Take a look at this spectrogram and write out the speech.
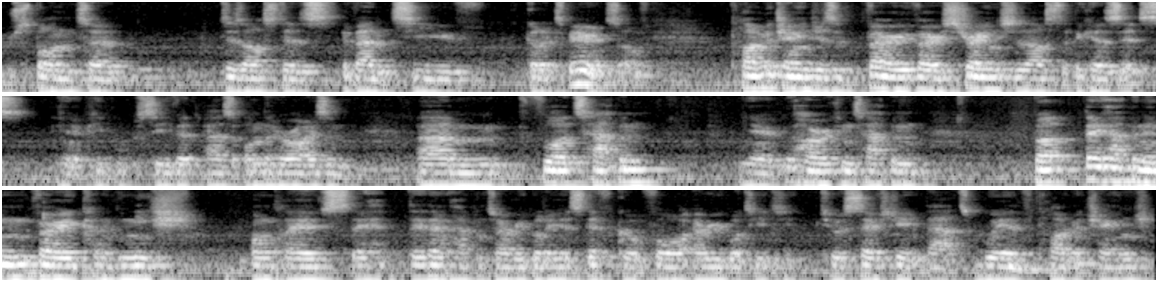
respond to disasters, events you've got experience of. Climate change is a very, very strange disaster because it's, you know, people perceive it as on the horizon. Um, floods happen, you know, hurricanes happen, but they happen in very kind of niche enclaves. They, they don't happen to everybody. It's difficult for everybody to, to associate that with climate change.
